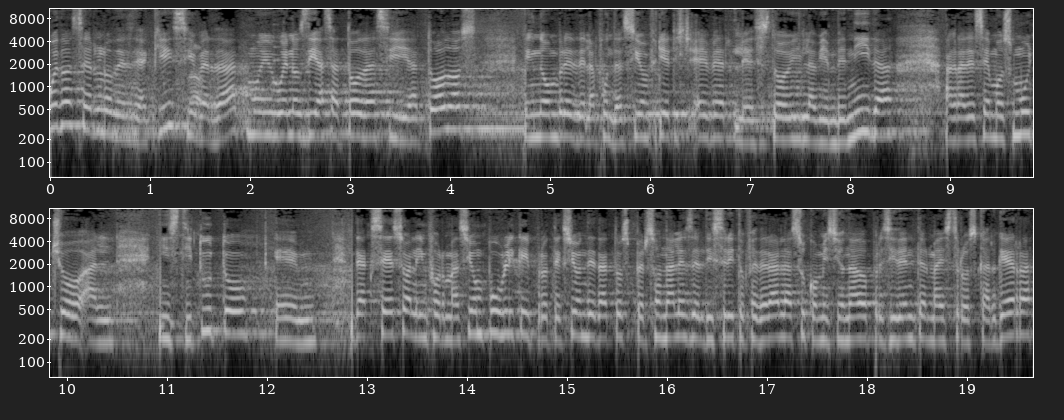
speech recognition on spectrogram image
Puedo hacerlo desde aquí, sí, ¿verdad? Muy buenos días a todas y a todos. En nombre de la Fundación Friedrich Eber les doy la bienvenida. Agradecemos mucho al Instituto em, de Acceso a la Información Pública y Protección de Datos Personales del Distrito Federal, a su comisionado presidente, el maestro Oscar Guerra,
